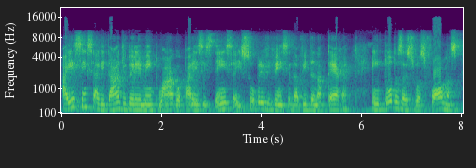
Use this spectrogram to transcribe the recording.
A essencialidade do elemento água para a existência e sobrevivência da vida na Terra, em todas as suas formas,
